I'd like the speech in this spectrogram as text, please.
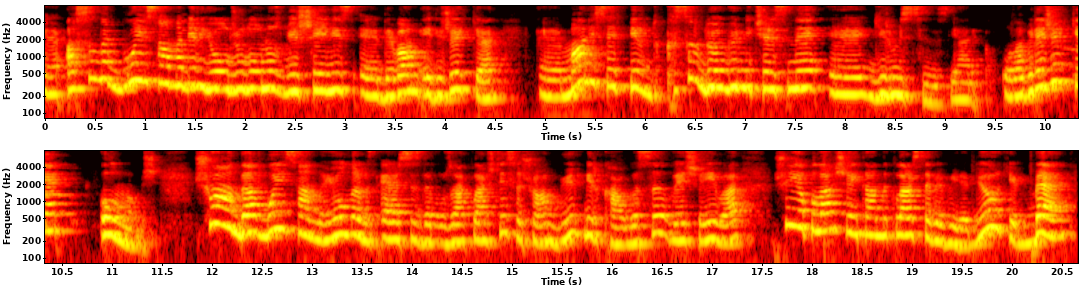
e, aslında bu insanla bir yolculuğunuz, bir şeyiniz e, devam edecekken e, maalesef bir kısır döngünün içerisine e, girmişsiniz. Yani olabilecekken olmamış. Şu anda bu insanla yollarınız eğer sizden uzaklaştıysa şu an büyük bir kavgası ve şeyi var. Şu yapılan şeytanlıklar sebebiyle diyor ki ben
